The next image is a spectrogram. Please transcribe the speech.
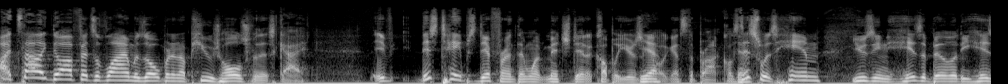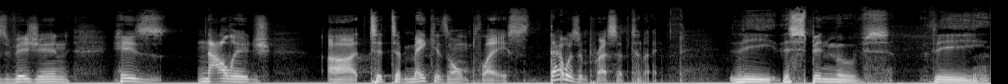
it's not like the offensive line was opening up huge holes for this guy if this tape's different than what Mitch did a couple years yeah. ago against the Broncos. Yeah. This was him using his ability, his vision, his knowledge uh, to to make his own place. That was impressive tonight. The the spin moves, the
